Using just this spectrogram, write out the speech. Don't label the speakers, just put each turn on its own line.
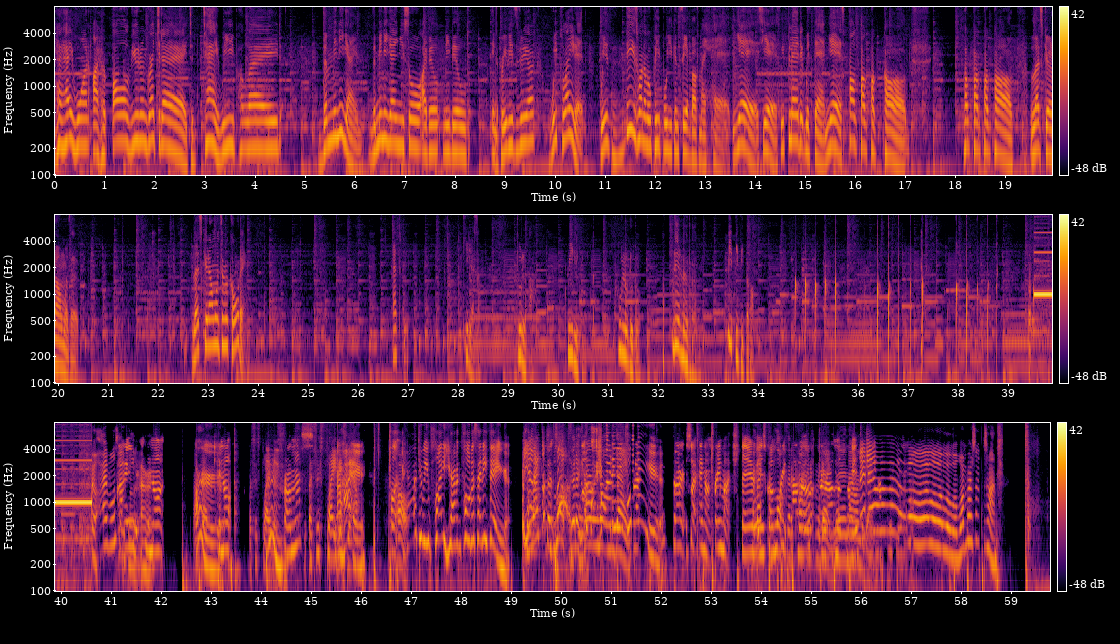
hey, hey, one. I hope all of you are doing great today. Today we played the mini game. The mini game you saw I built me build in the previous video. We played it with these wonderful people you can see above my head. Yes, yes, we played it with them. Yes, pog, pog, pog, pog. Pog, pog, pog, pog. Let's get on with it. Let's get on with the recording. That's good. Kilasa. Tulapa. Really beep. Tulududu. Beep beep beep beep.
I've also
I
got Aaron.
cannot,
Oh,
cannot
Let's just play hmm. this.
promise.
Let's just play
oh
this now.
hi. Well,
Oh.
How do we play? You haven't told us anything.
Collect the blocks that are currently not in the game.
play?
So, so hang on. Pretty much, there
Collect
is
the blocks that are currently not in the game.
around
Yeah, no,
place.
in the game.
Whoa, whoa, whoa, whoa, whoa, one person at a time.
